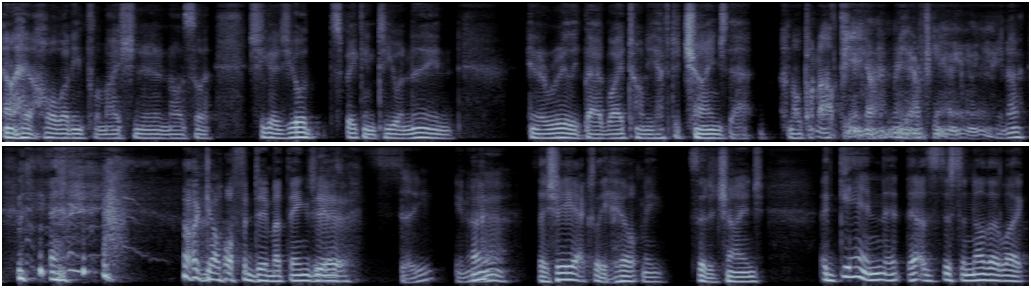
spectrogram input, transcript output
And I had a whole lot of inflammation in it. And I was like, she goes, You're speaking to your knee in, in a really bad way, Tom. You have to change that. And I've gone up, you know. I go off and do my things. She goes, Yeah. See, you know. Yeah. So she actually helped me sort of change. Again, that, that was just another like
